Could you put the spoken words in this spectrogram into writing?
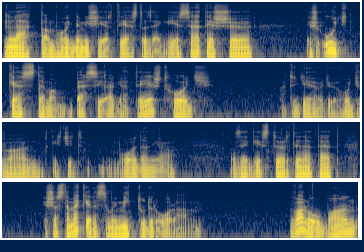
Láttam, hogy nem is érti ezt az egészet, és, és úgy kezdtem a beszélgetést, hogy hát ugye, hogy ő hogy van, kicsit oldani a, az egész történetet, és aztán megkérdeztem, hogy mit tud rólam. Valóban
